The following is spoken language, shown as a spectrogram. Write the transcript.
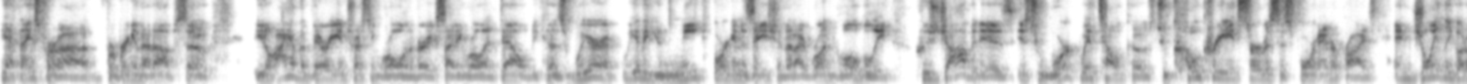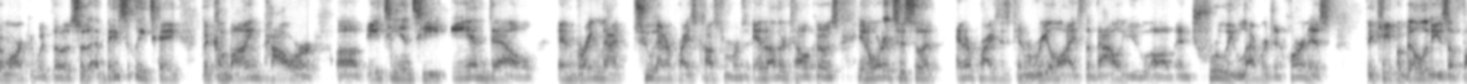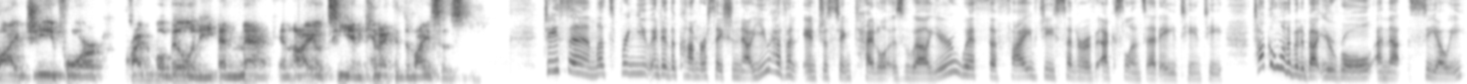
Yeah, thanks for uh, for bringing that up. So, you know, I have a very interesting role and a very exciting role at Dell because we're we have a unique organization that I run globally, whose job it is is to work with telcos to co-create services for enterprise and jointly go to market with those. So that basically take the combined power of AT&T and Dell and bring that to enterprise customers and other telcos in order to so that enterprises can realize the value of and truly leverage and harness the capabilities of 5G for private mobility and MEC and IoT and connected devices. Jason, let's bring you into the conversation now. You have an interesting title as well. You're with the 5G Center of Excellence at AT&T. Talk a little bit about your role and that COE.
